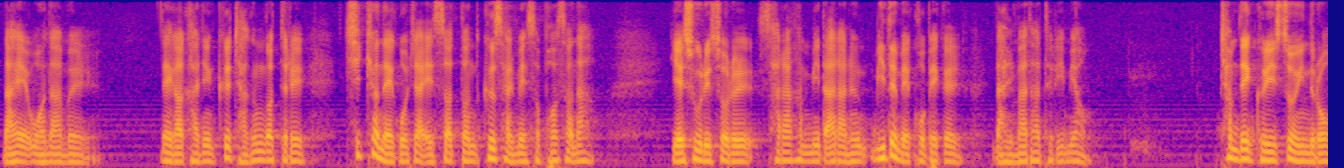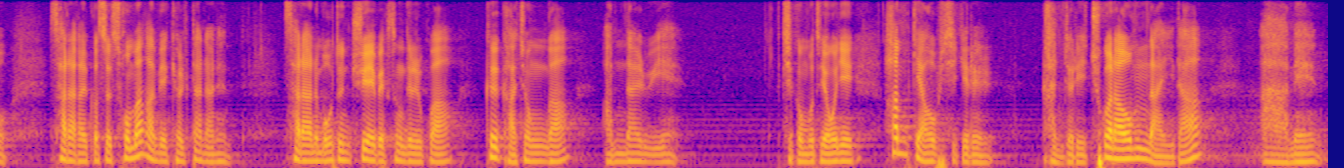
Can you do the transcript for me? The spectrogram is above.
나의 원함을 내가 가진 그 작은 것들을 지켜내고자 애썼던 그 삶에서 벗어나 예수 그리스도를 사랑합니다라는 믿음의 고백을 날마다 드리며 참된 그리스도인으로 살아갈 것을 소망하며 결단하는 사랑하는 모든 주의 백성들과 그 가정과 앞날 위에 지금부터 영원히 함께 하옵시기를 간절히 축원하옵나이다. 아멘.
